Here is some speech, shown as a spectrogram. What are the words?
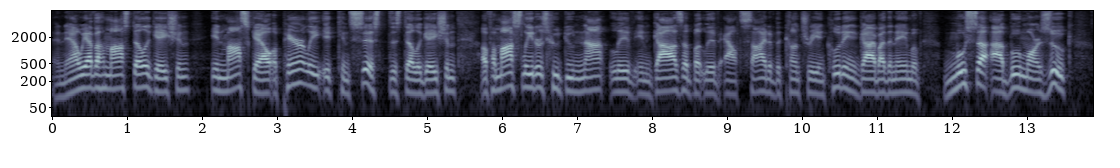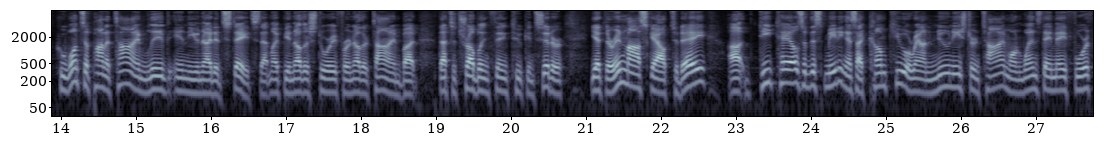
And now we have a Hamas delegation in Moscow. Apparently, it consists, this delegation, of Hamas leaders who do not live in Gaza but live outside of the country, including a guy by the name of Musa Abu Marzouk, who once upon a time lived in the United States. That might be another story for another time, but that's a troubling thing to consider. Yet they're in Moscow today. Uh, details of this meeting as I come to you around noon Eastern Time on Wednesday, May 4th,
